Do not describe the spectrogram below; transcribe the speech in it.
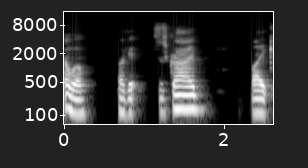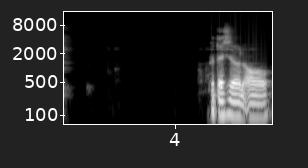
Oh well. Fuck it. Subscribe, like, put that shit on all.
